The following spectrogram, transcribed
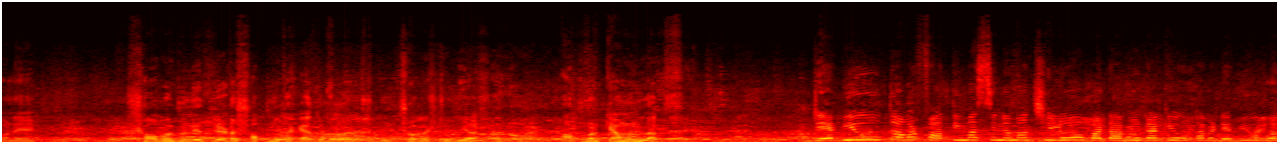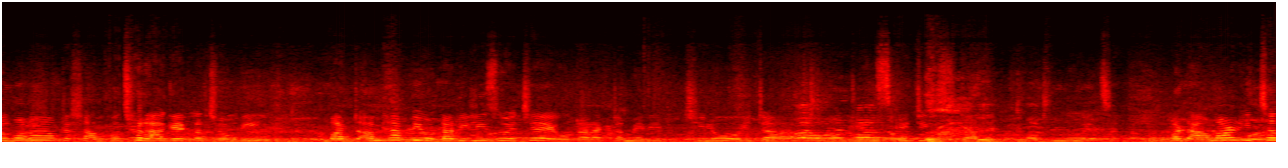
মানে সব অভিনেত্রী একটা স্বপ্ন থাকে, এত বড় একটা উৎসবে ছবি আসে আপনার কেমন লাগছে? ডেবিউ তো আমার ফাতিমা সিনেমা ছিল বাট আমি ওটাকে ওভাবে ডেবিউ বলব না, ওটা সাত বছর আগে একটা ছবি। বাট আম হ্যাপি ওটা রিলিজ হয়েছে, ওটার একটা মেরিট ছিল, ওইটা অডিয়েন্স ক্রিটিক্স পছন্দ হয়েছে। বাট আমার ইচ্ছা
